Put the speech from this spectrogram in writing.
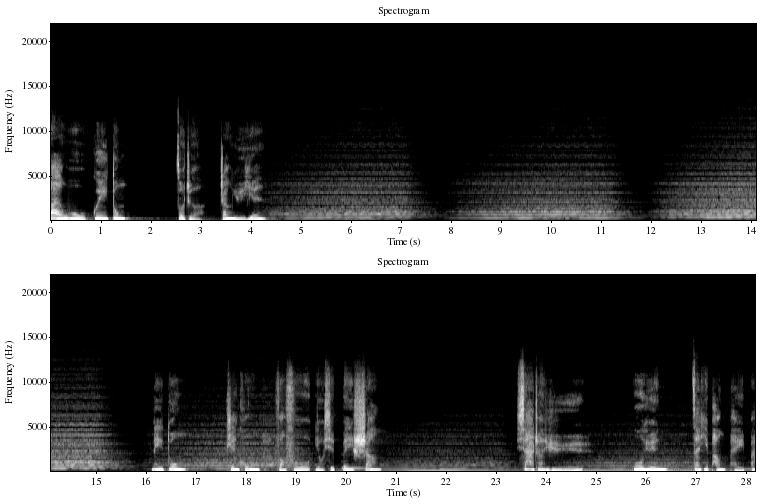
万物归冬，作者张雨嫣。立冬，天空仿佛有些悲伤，下着雨，乌云在一旁陪伴。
